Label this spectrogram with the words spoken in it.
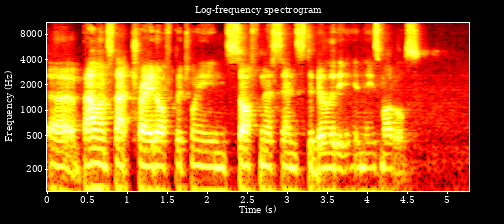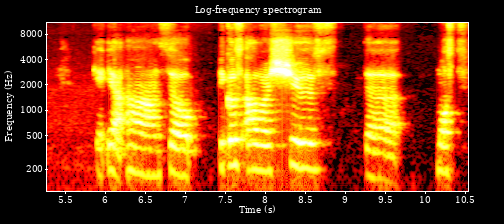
uh, balanced that trade off between softness and stability in these models? Okay, yeah. Uh, so because our shoes, the most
